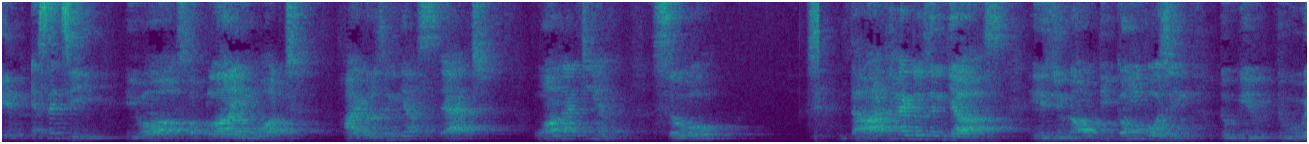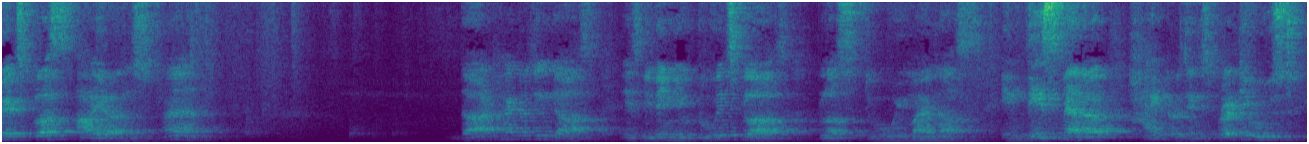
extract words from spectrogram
in SHE you are supplying what? Hydrogen gas at 1 atm. So that hydrogen gas is you now decomposing to give 2H plus ions. Eh? That hydrogen gas is giving you 2H plus plus 2E minus. In this manner, hydrogen is produced,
